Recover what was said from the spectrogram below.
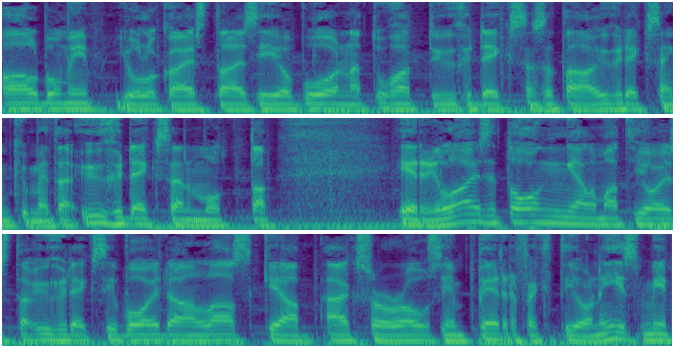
albumi julkaistaisi jo vuonna 1999, mutta erilaiset ongelmat, joista yhdeksi voidaan laskea Axel Rosein perfektionismi,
